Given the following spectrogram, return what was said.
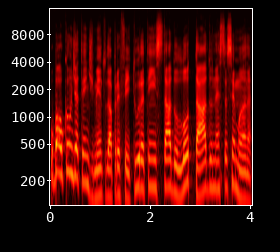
O balcão de atendimento da Prefeitura tem estado lotado nesta semana.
